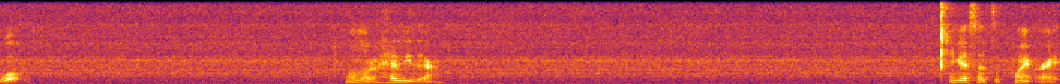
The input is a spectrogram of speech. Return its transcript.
Whoa. A little heavy there. I guess that's a point, right?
